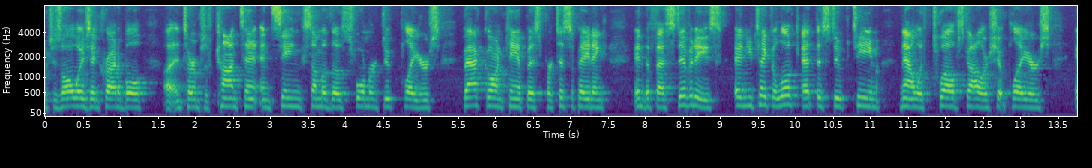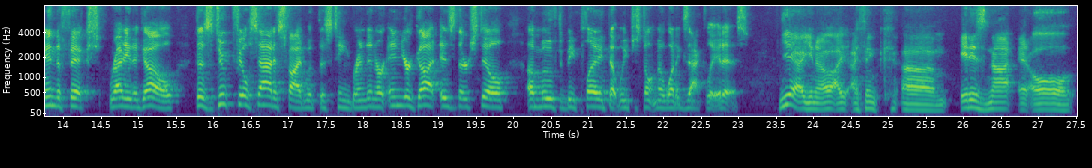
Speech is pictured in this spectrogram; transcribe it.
which is always incredible uh, in terms of content and seeing some of those former Duke players back on campus participating in the festivities. And you take a look at this Duke team now with 12 scholarship players in the fix, ready to go. Does Duke feel satisfied with this team, Brendan? Or in your gut, is there still a move to be played that we just don't know what exactly it is? Yeah, you know, I, I think um, it is not at all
